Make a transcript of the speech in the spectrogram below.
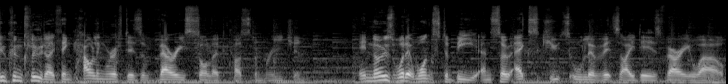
To conclude, I think Howling Rift is a very solid custom region. It knows what it wants to be and so executes all of its ideas very well.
